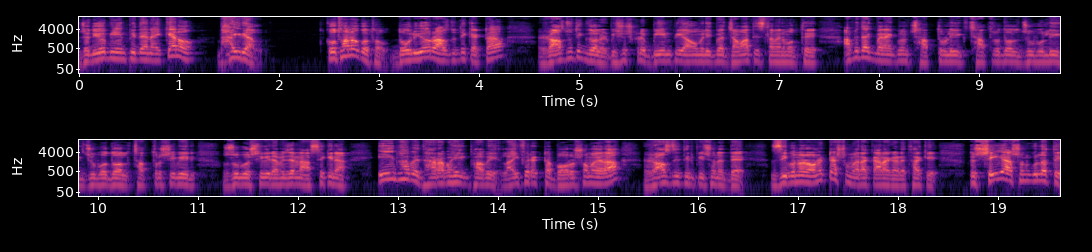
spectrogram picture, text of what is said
যদিও বিএনপি দেয় নাই। কেন? ভাইরাল। কোথাও না কোথাও দলীয় রাজনৈতিক একটা রাজনৈতিক দলের, বিশেষ করে বিএনপি আওয়ামী লীগ বা জামাত ইসলামের মধ্যে, আপনি দেখবেন একজন ছাত্রলীগ, ছাত্রদল, যুবলীগ, যুবদল, ছাত্র শিবির, যুব শিবির, আমি জানি আছে কিনা, এইভাবে ধারাবাহিকভাবে লাইফের একটা বড় সময় এরা রাজনীতির পিছনে দেয়। জীবনের অনেকটা সময় এরা কারাগারে থাকে। তো সেই আসনগুলোতে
